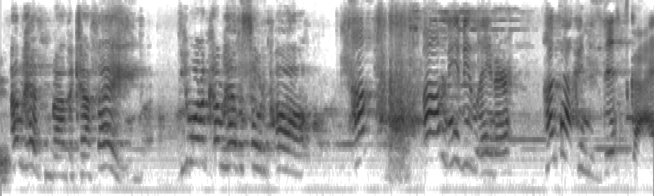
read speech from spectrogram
it. I'm heading by the cafe. You want to come have a soda pop? Huh? Oh, maybe later. I'm talking to this guy.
